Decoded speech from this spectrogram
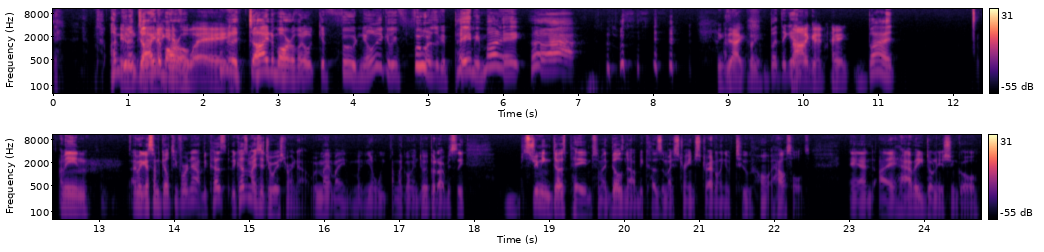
I'm gonna in die negative tomorrow. way. I'm gonna die tomorrow if I don't get food. And the only way I can get food is if you pay me money. Ah. exactly. But again, Not a good thing. but I mean, I mean, I guess I'm guilty for it now because because of my situation right now. My my, my- you know, we, I'm not going into it, but obviously, streaming does pay some of my bills now because of my strange straddling of two ho- households, and I have a donation goal.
